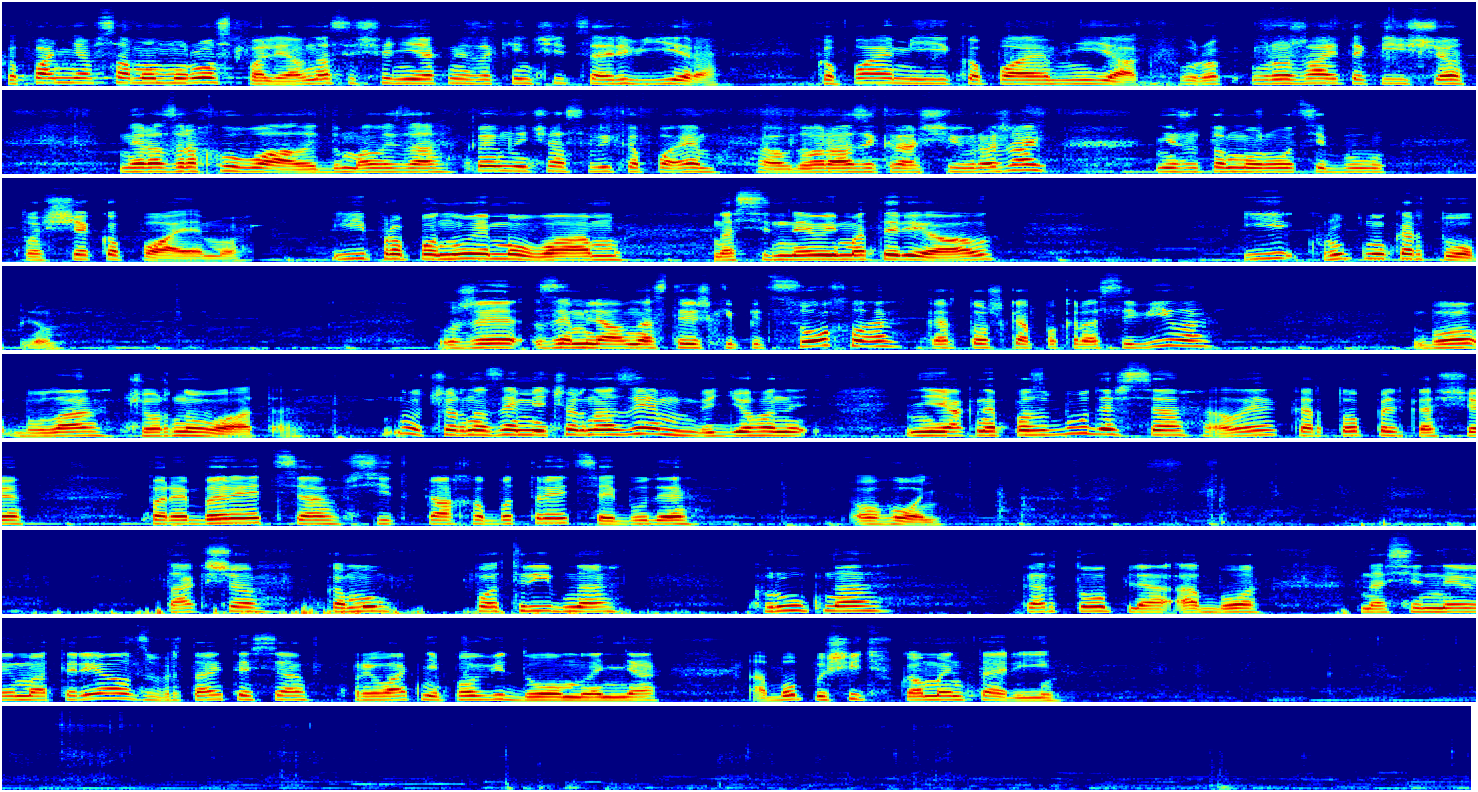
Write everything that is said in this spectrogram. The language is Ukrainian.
Копання в самому розпалі, а в нас ще ніяк не закінчиться рів'єра. Копаємо її, копаємо ніяк. Урожай такий, що не розрахували. Думали, за певний час викопаємо, а в два рази кращий урожай, ніж у тому році був, то ще копаємо. І пропонуємо вам насінневий матеріал і крупну картоплю. Уже земля в нас трішки підсохла, картошка покрасивіла, бо була чорнувата. Ну, чорнозем є чорнозем, від його ні- ніяк не позбудешся, але картопелька ще перебереться, в сітках оботреться і буде огонь. Так що, кому потрібна крупна картопля або насінневий матеріал, звертайтеся в приватні повідомлення або пишіть в коментарі.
